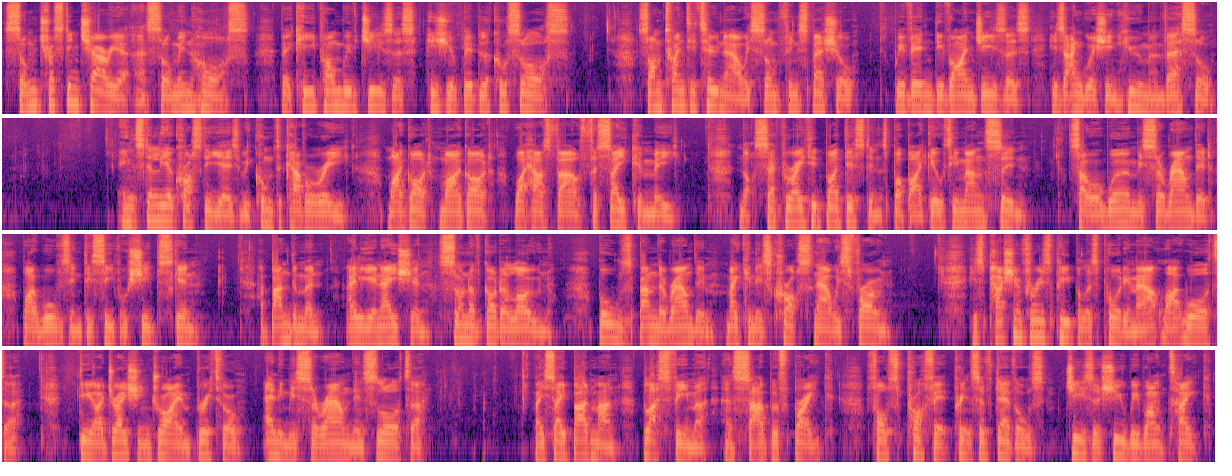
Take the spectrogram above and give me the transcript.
Some trust in chariot and some in horse, but keep on with Jesus, he's your biblical source. Psalm 22 now is something special. Within divine Jesus, his anguish in human vessel. Instantly across the years we come to Calvary. My God, my God, why hast thou forsaken me? Not separated by distance, but by guilty man's sin. So a worm is surrounded by wolves in deceitful sheepskin. Abandonment, alienation, son of God alone. Bulls band around him, making his cross now his throne. His passion for his people has poured him out like water. Dehydration dry and brittle, enemies surrounding slaughter. They say bad man, blasphemer, and Sabbath break. False prophet, prince of devils, Jesus you we won't take.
